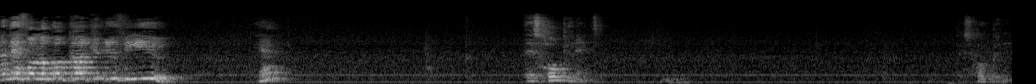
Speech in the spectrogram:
And therefore look what God can do for you. Yeah? There's hope in it. There's hope in it.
